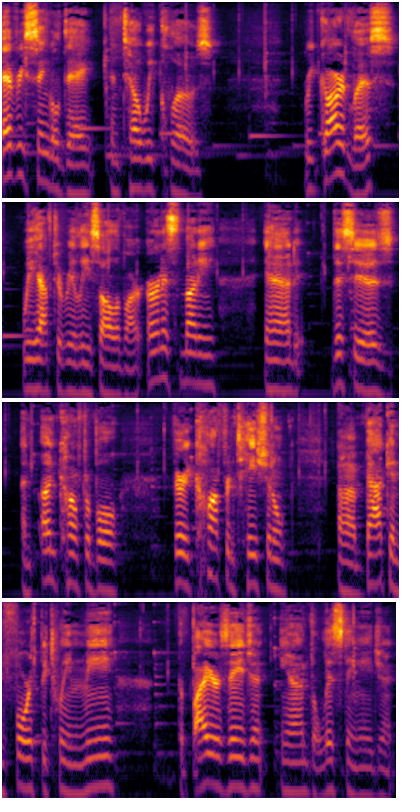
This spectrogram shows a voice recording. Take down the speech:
every single day until we close. Regardless, we have to release all of our earnest money, and this is an uncomfortable, very confrontational uh, back and forth between me, the buyer's agent, and the listing agent.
